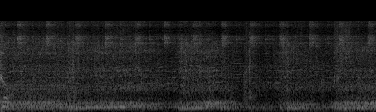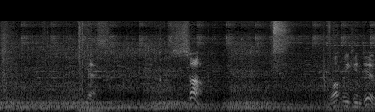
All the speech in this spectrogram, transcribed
Cool. Yes. So what we can do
